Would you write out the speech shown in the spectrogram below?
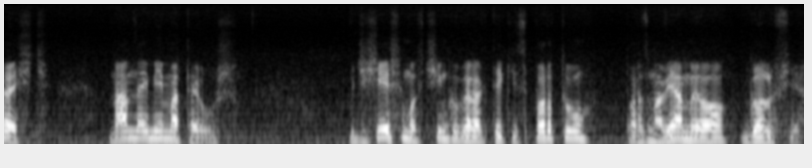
Cześć, mam na imię Mateusz. W dzisiejszym odcinku Galaktyki Sportu porozmawiamy o golfie.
